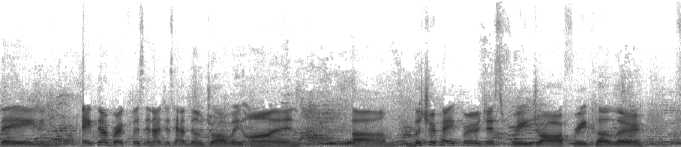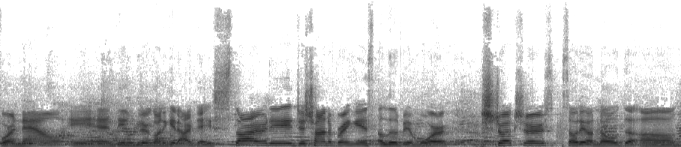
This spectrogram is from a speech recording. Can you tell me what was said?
they ate their breakfast and I just have them drawing on um, butcher paper, just free draw, free color for now and then we're going to get our day started. Just trying to bring in a little bit more structures so they'll know the um,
